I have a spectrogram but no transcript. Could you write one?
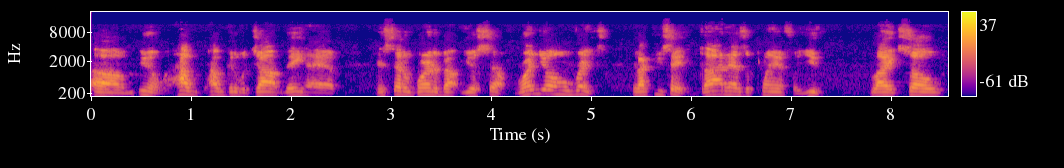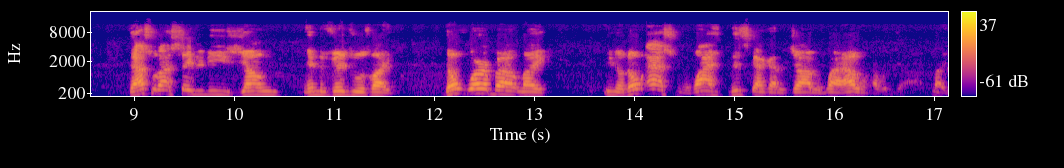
um, you know, how how good of a job they have instead of worrying about yourself. Run your own race. Like you said, God has a plan for you. Like so, that's what I say to these young individuals. Like, don't worry about like, you know, don't ask me why this guy got a job and why I don't have a job. Like,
